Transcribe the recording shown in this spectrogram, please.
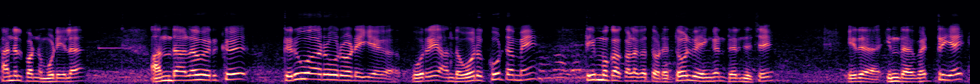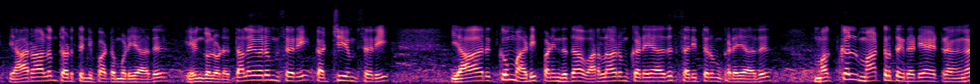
ஹேண்டில் பண்ண முடியல. அந்த அளவிற்கு திருவாரூருடைய ஒரே அந்த ஒரு கூட்டமே திமுக கழகத்தோட தோல்வி எங்கன்னு தெரிஞ்சிச்சு. இதை இந்த வெற்றியை யாராலும் தடுத்து நிப்பாட்ட முடியாது. எங்களோட தலைவரும் சரி கட்சியும் சரி யாருக்கும் அடிபணிந்ததா வரலாறும் கிடையாது சரித்திரம் கிடையாது. மக்கள் மாற்றத்துக்கு ரெடி ஆயிட்டாங்க.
